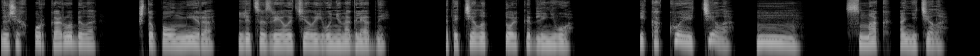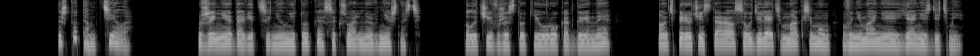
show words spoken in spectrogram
До сих пор коробило, что полмира лицезрело тело его ненаглядной. Это тело только для него. И какое тело! Ммм, смак, а не тело. Да что там тело? В жене Давид ценил не только сексуальную внешность. Получив жестокий урок от ГНЭ, он теперь очень старался уделять максимум внимания Яне с детьми.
